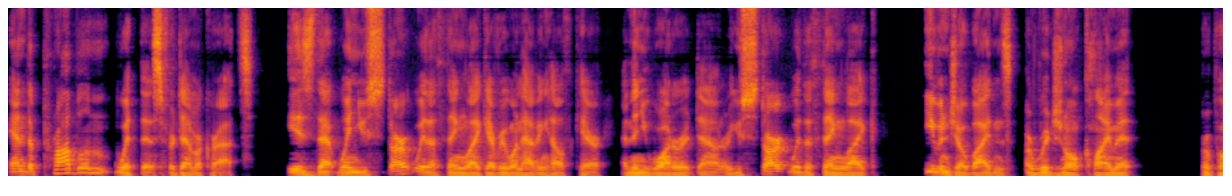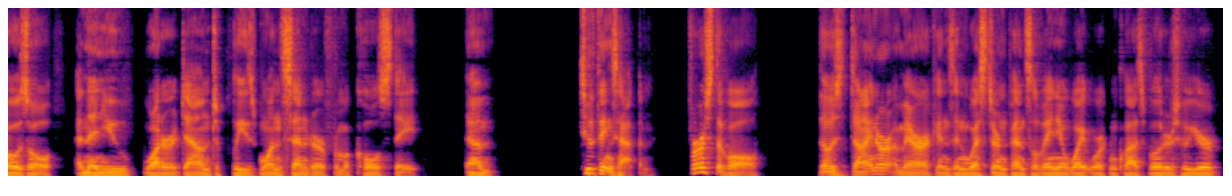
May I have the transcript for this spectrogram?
And the problem with this for Democrats is that when you start with a thing like everyone having health care and then you water it down, or you start with a thing like even Joe Biden's original climate proposal and then you water it down to please one senator from a coal state, um, two things happen. First of all, those diner Americans in Western Pennsylvania, white working class voters who you're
